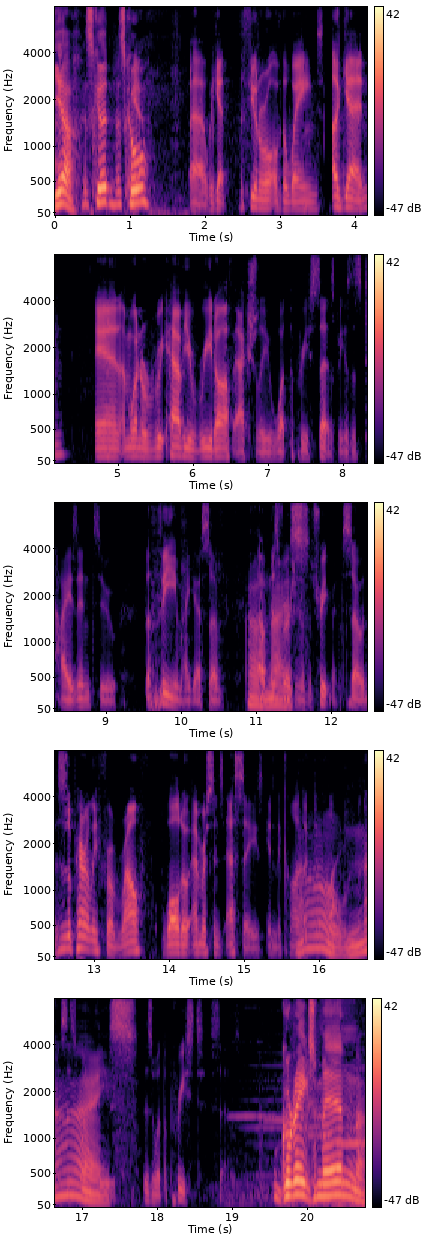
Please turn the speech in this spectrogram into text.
yeah, it's good. That's cool. Uh, we get the funeral of the Waynes again, and I'm going to re- have you read off actually what the priest says because this ties into the theme, I guess, of Oh, of this version of the treatment. So this is apparently from Ralph Waldo Emerson's essays in the Conduct of Oh, Life. This is, what the, nice. this is what the priest says. Great men,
